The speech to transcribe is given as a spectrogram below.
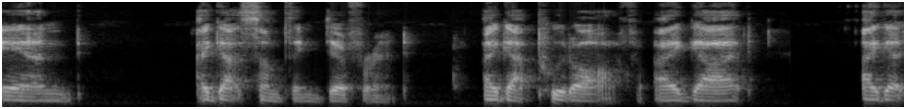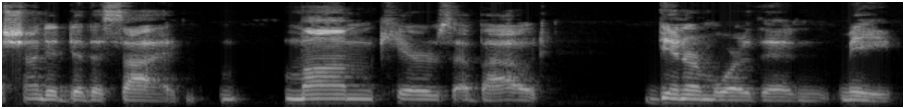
and I got something different. I got put off. I got I got shunted to the side. Mom cares about dinner more than me.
